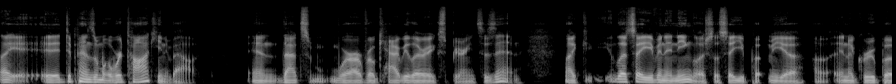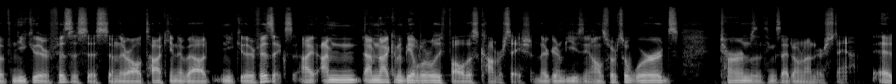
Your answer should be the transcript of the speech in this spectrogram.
Like it it depends on what we're talking about, and that's where our vocabulary experience is in. Like, let's say even in English, let's say you put me a, a, in a group of nuclear physicists, and they're all talking about nuclear physics. I, I'm I'm not going to be able to really follow this conversation. They're going to be using all sorts of words, terms, and things I don't understand. Uh,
